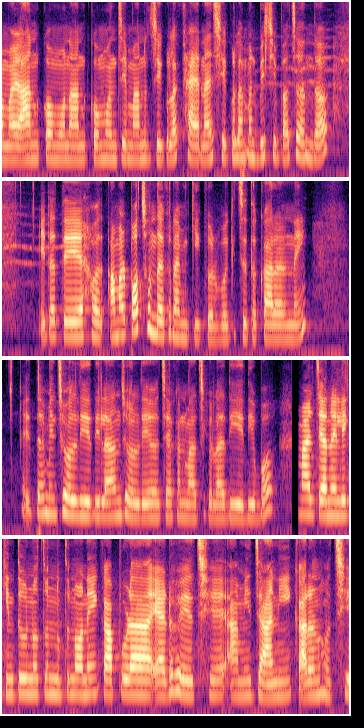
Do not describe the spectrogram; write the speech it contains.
আমার আনকমন আনকমন যে মানুষ যেগুলো খায় না, সেগুলো আমার বেশি পছন্দ। এটাতে আমার পছন্দ এখন আমি কি করব, কিছু তো করার নেই। এতে আমি ঝোল দিয়ে দিলাম। ঝোল দিয়ে হচ্ছে এখন মাছগুলা দিয়ে দিব। আমার চ্যানেলে কিন্তু নতুন নতুন অনেক আপুরা অ্যাড হয়েছে, আমি জানি। কারণ হচ্ছে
